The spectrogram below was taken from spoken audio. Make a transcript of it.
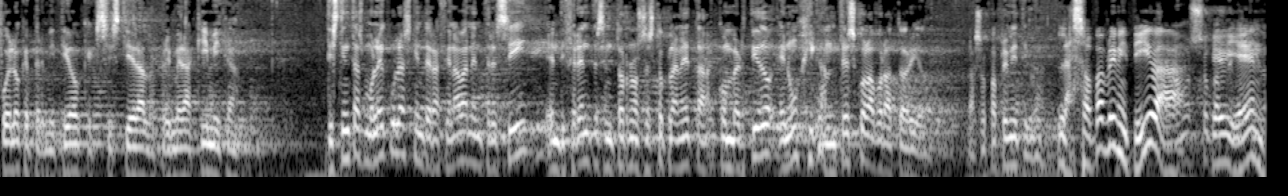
fue lo que permitió que existiera la primera química. Distintas moléculas que interaccionaban entre sí en diferentes entornos de este planeta, convertido en un gigantesco laboratorio, la sopa primitiva. La sopa primitiva. Sopa Qué bien.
